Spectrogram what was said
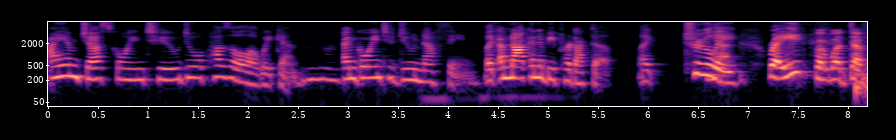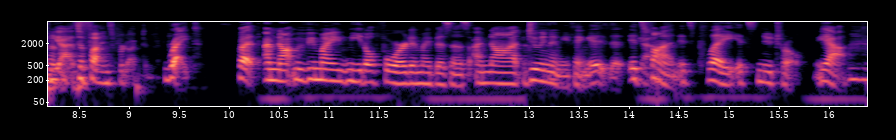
I am just going to do a puzzle all weekend. Mm-hmm. I'm going to do nothing. Like I'm not going to be productive. Like truly, yeah. right? But what definitely yes. defines productive? Right but I'm not moving my needle forward in my business. I'm not doing anything. It, it's yeah. fun. It's play. It's neutral. Yeah. Mm-hmm.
